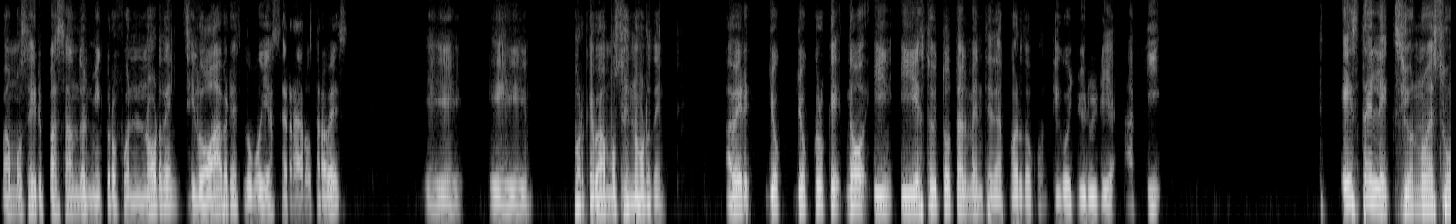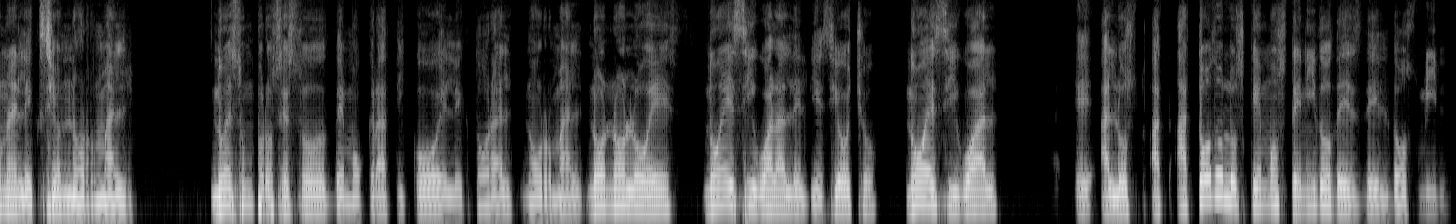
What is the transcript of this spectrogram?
Vamos a ir pasando el micrófono en orden. Si lo abres, lo voy a cerrar otra vez, eh, eh, porque vamos en orden. A ver, yo, yo creo que, no, y, y estoy totalmente de acuerdo contigo, Yuriria. Aquí esta elección no es una elección normal, no es un proceso democrático electoral normal, no, no lo es, no es igual al del 18, no es igual eh, a, los, a, todos los que hemos tenido desde el 2000.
